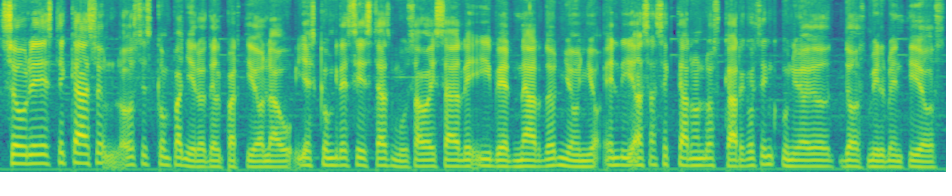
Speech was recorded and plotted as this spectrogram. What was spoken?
Sobre este caso, los excompañeros del partido La U y excongresistas Musa Baisale y Bernardo Ñoño Elías aceptaron los cargos en junio de 2022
